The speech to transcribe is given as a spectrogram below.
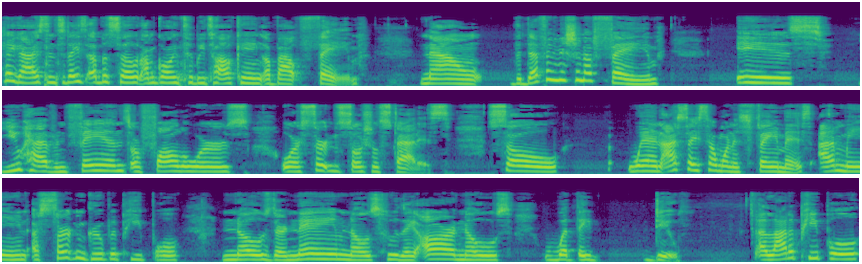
Hey guys, in today's episode, I'm going to be talking about fame. Now, the definition of fame is you having fans or followers or a certain social status. So, when I say someone is famous, I mean a certain group of people knows their name, knows who they are, knows what they do. A lot of people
